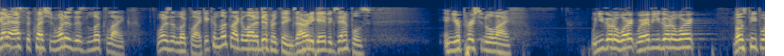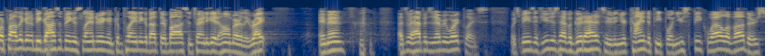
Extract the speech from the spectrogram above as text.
gotta ask the question, what does this look like? What does it look like? It can look like a lot of different things. I already gave examples in your personal life. When you go to work, wherever you go to work, most people are probably going to be gossiping and slandering and complaining about their boss and trying to get home early, right? Amen? That's what happens in every workplace. Which means if you just have a good attitude and you're kind to people and you speak well of others,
